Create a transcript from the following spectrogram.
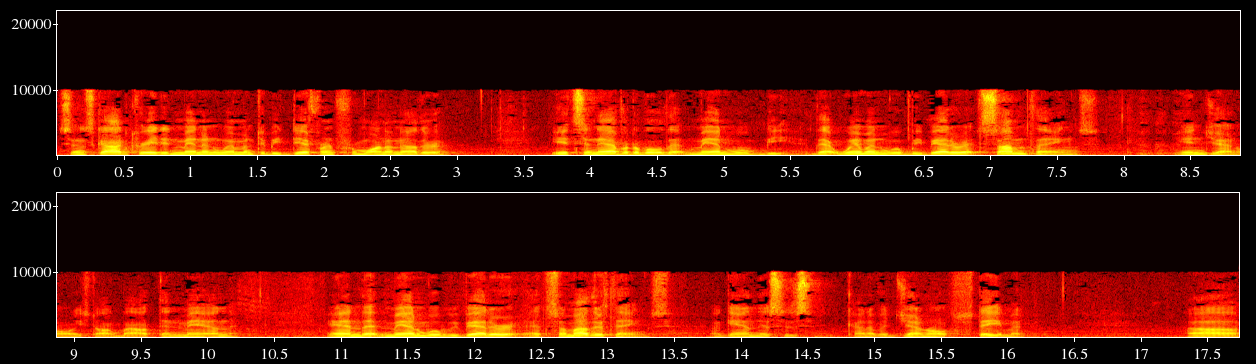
Since God created men and women to be different from one another, it's inevitable that men will be that women will be better at some things in general he's talking about than men and that men will be better at some other things. Again, this is kind of a general statement. Uh,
